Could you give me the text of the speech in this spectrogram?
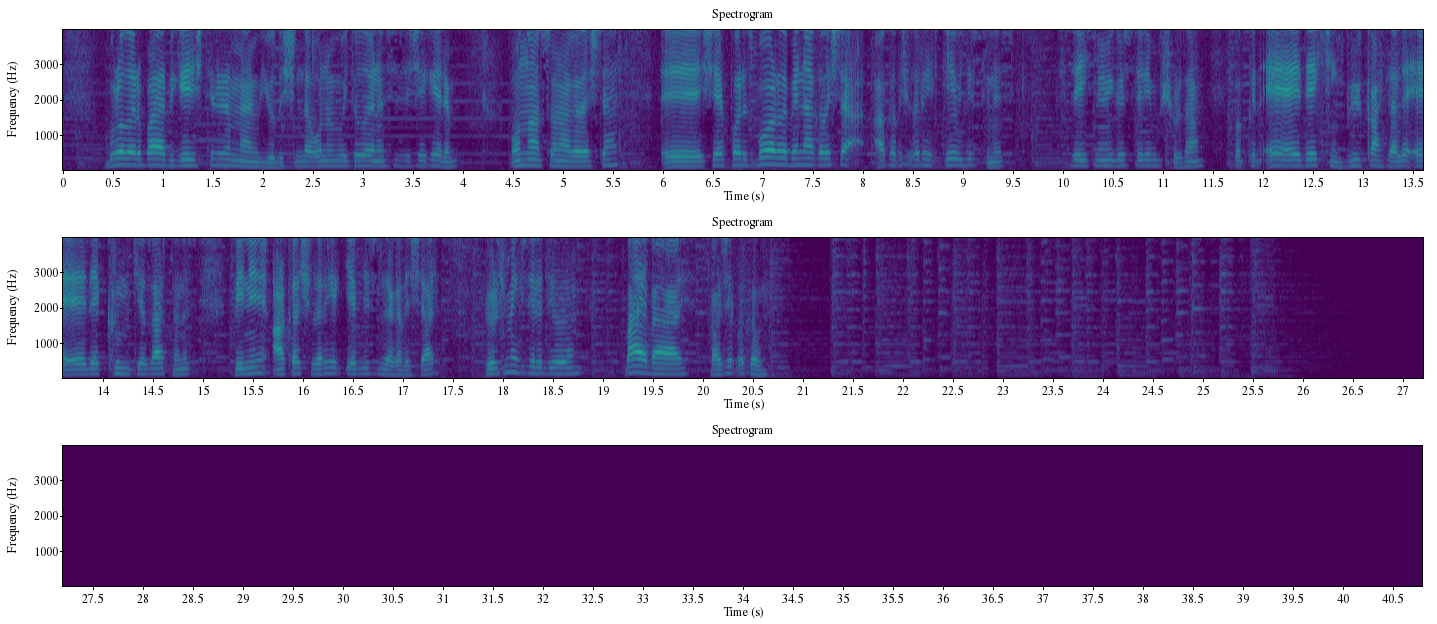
Buraları bayağı bir geliştiririm ben video dışında. Onun videolarını size çekerim. Ondan sonra arkadaşlar eee, şey yaparız. Bu arada beni arkadaşlar arkadaşları ekleyebilirsiniz. Size ismimi göstereyim şuradan. Bakın EED King büyük harflerle EED King yazarsanız beni arkadaşlara ekleyebilirsiniz arkadaşlar. Görüşmek üzere diyorum. Bay bay. Sağlıcakla kalın.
